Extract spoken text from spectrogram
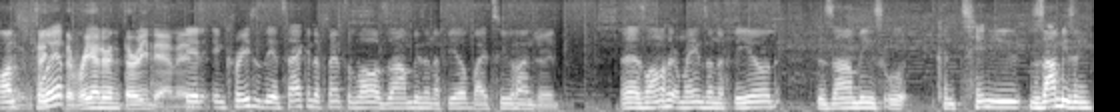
On flip, 330 damage. it increases the attack and defense of all zombies in the field by 200. And as long as it remains on the field, the zombies will continue. The zombies in,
